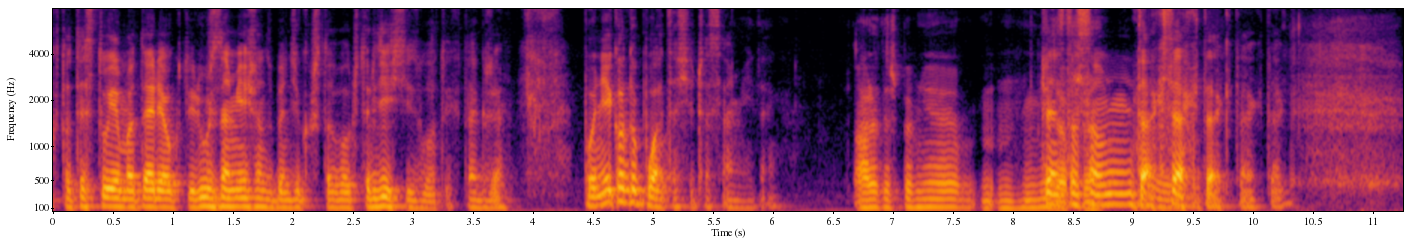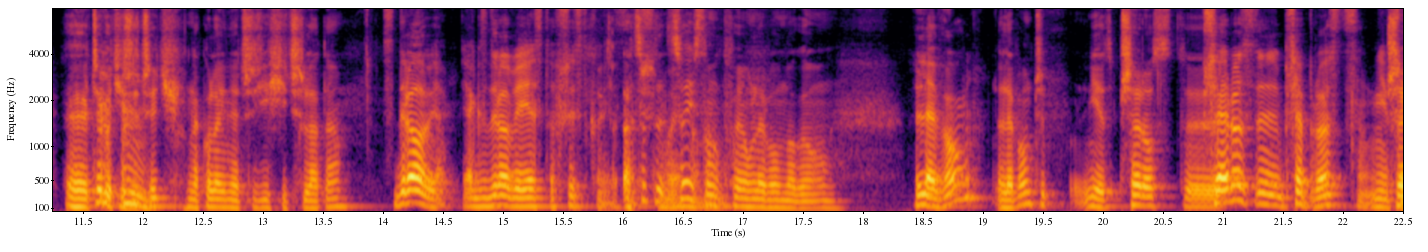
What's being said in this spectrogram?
kto testuje materiał, który już za miesiąc będzie kosztował 40 zł. Także poniekąd opłaca się czasami. Tak. Ale też pewnie mm, nie Często zawsze. są. Tak, tak, tak, tak, tak. E, Czego Ci życzyć na kolejne 33 lata? Zdrowie. Jak zdrowie jest, to wszystko jest. A co, ty, co jest tą Twoją lewą nogą? Lewą? Lewą czy nie? Przerost? e, Przerost, y, przeprost, nie Prze-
